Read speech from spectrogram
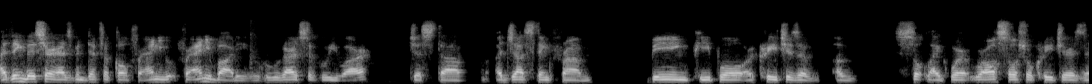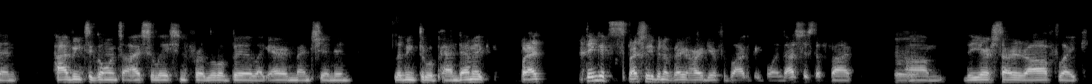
I think this year has been difficult for any for anybody, who- regardless of who you are, just uh, adjusting from being people or creatures of of so like we're we're all social creatures and having to go into isolation for a little bit, like Aaron mentioned, and living through a pandemic. But I, I think it's especially been a very hard year for Black people, and that's just a fact. Mm, Um, the year started off like,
